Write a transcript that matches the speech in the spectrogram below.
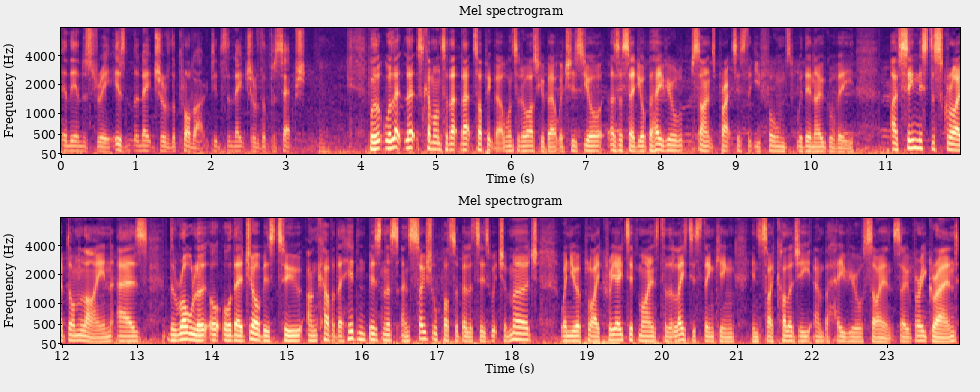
in the industry isn't the nature of the product, it's the nature of the perception. Hmm. Well, well let, us come on to that, that topic that I wanted to ask you about, which is your, as I said, your behavioural science practice that you formed within Ogilvy. I've seen this described online as the role or, or, their job is to uncover the hidden business and social possibilities which emerge when you apply creative minds to the latest thinking in psychology and behavioural science. So, very grand.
